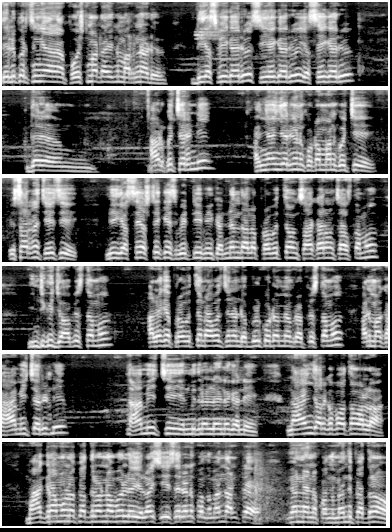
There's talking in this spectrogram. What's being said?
తెలియపరిచిన పోస్ట్ మార్టం అయిన మర్నాడు డిఎస్పి గారు సిఐ గారు ఎస్ఐ గారు ఆవిడకి వచ్చారండి అన్యాయం జరిగిన కుటుంబానికి వచ్చి విచారణ చేసి మీకు ఎస్ఐ ఎస్టీ కేసు పెట్టి మీకు అన్ని అందాలో ప్రభుత్వం సహకారం చేస్తాము ఇంటికి జాబ్ ఇస్తాము అలాగే ప్రభుత్వం రావాల్సిన డబ్బులు కూడా మేము రప్పిస్తాము అని మాకు హామీ ఇచ్చారండి. హామీ ఇచ్చి ఎనిమిది నెలలు అయినా కానీ న్యాయం జరగకపోవటం వల్ల మా గ్రామంలో పెద్దలు ఉన్న వాళ్ళు ఇలా చేశారని కొంతమంది అంటే మేము నిన్న కొంతమంది పెద్దలు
